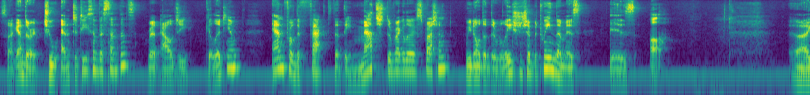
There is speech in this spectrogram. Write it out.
So again, there are two entities in this sentence, red algae, gelidium, and from the fact that they match the regular expression, we know that the relationship between them is is a. Uh,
